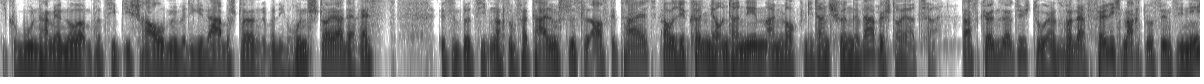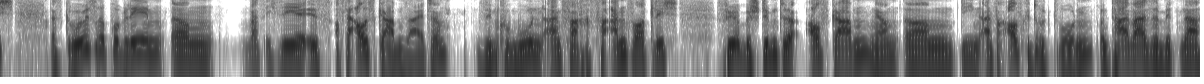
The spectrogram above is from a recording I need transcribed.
die Kommunen haben ja nur im Prinzip die Schrauben über die Gewerbesteuer und über die Grundsteuer. Der Rest ist im Prinzip nach so einem Verteilungsschlüssel aufgeteilt. Aber sie können ja Unternehmen anlocken, die dann schön Gewerbesteuer zahlen. Das können sie natürlich tun. Also von der völlig machtlos sind sie nicht. Das größere Problem, ähm, was ich sehe, ist auf der Ausgabenseite sind Kommunen einfach verantwortlich für bestimmte Aufgaben, ja, ähm, die ihnen einfach aufgedrückt wurden und teilweise mit einer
